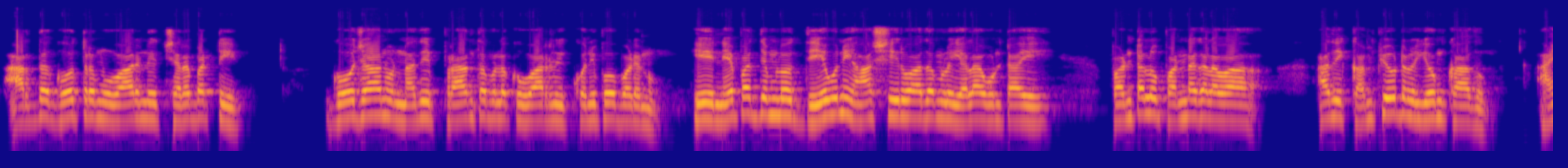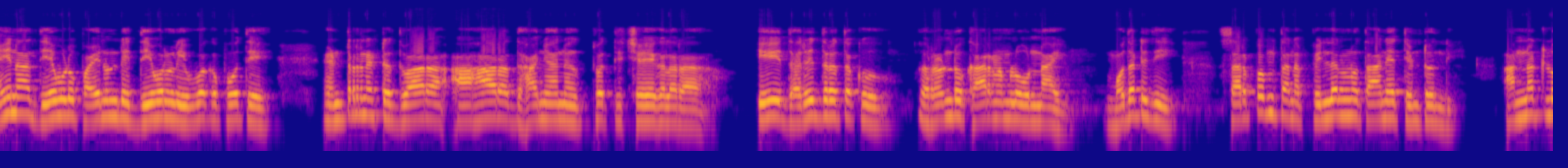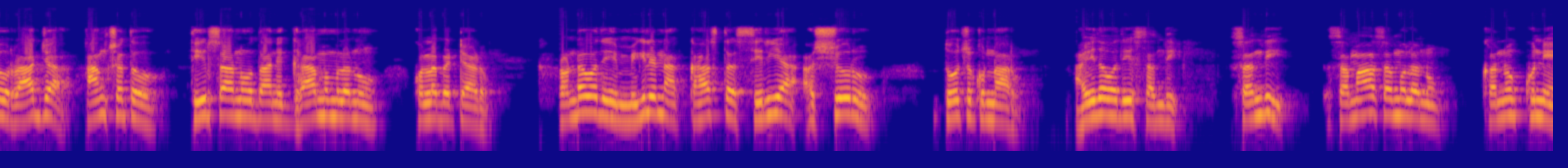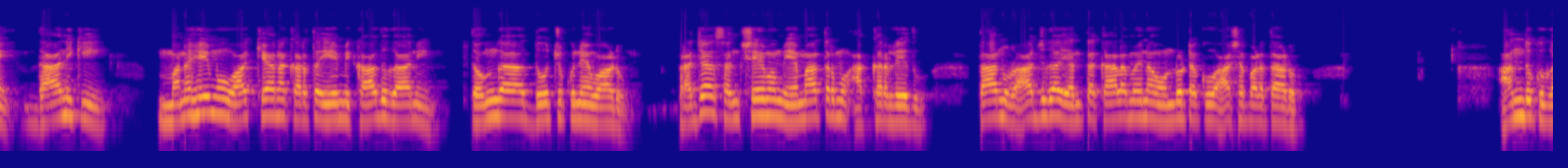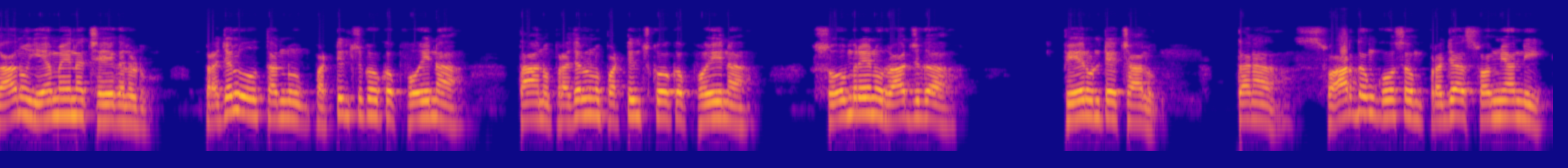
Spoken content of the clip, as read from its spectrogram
అర్ధగోత్రము వారిని చెరబట్టి గోజాను నది ప్రాంతములకు వారిని కొనిపోబడెను. ఈ నేపథ్యంలో దేవుని ఆశీర్వాదములు ఎలా ఉంటాయి? పంటలు పండగలవా? అది కంప్యూటర్ యుగం కాదు. అయినా దేవుడు పైనుండి దీవెనలు ఇవ్వకపోతే ఇంటర్నెట్ ద్వారా ఆహార ధాన్యాన్ని ఉత్పత్తి చేయగలరా? ఈ దరిద్రతకు రెండు కారణములు ఉన్నాయి. మొదటిది సర్పం తన పిల్లలను తానే తింటుంది. అన్నట్లు రాజా కాంక్షతో తీర్సాను దాని గ్రామములను కొల్లబెట్టాడు. రెండవది మిగిలిన కాస్త సిరియా అశ్షూరు దోచుకున్నారు. ఐదవది సంధి. సంధి సమాసములను కనుక్కునే దానికి మనహేము వ్యాఖ్యానకర్త ఏమి కాదు గాని దొంగ దోచుకునేవాడు. ప్రజా సంక్షేమం ఏమాత్రము అక్కరలేదు. తాను రాజుగా ఎంతకాలమైనా ఉండుటకు ఆశపడతాడు. అందుకు గాను ఏమైనా చేయగలడు? ప్రజలు తన్ను పట్టించుకోకపోయినా తాను ప్రజలను పట్టించుకోకపోయినా సోమ్రేను రాజుగా పేరుంటే చాలు. తన స్వార్థం కోసం ప్రజాస్వామ్యాన్ని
